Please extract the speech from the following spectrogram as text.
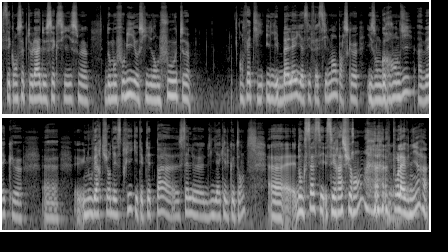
ces concepts-là de sexisme, d'homophobie aussi dans le foot, en fait, ils, les balayent assez facilement parce qu'ils ont grandi avec euh, euh, une ouverture d'esprit qui n'était peut-être pas euh, celle d'il y a quelque temps. donc ça, c'est rassurant pour l'avenir.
